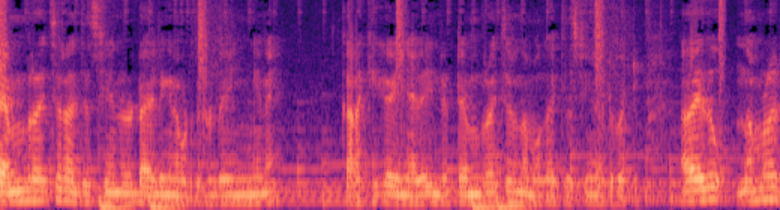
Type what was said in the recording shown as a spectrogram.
ടെമ്പറേച്ചർ അഡ്ജസ്റ്റ് ചെയ്യാൻ ഒരു ഡയൽ ഇങ്ങനെ കൊടുത്തിട്ടുണ്ട്. ഇങ്ങനെ കറക്കി കഴിഞ്ഞാൽ ഇതിന്റെ ടെമ്പറേച്ചർ നമുക്ക് അഡ്ജസ്റ്റ് ചെയ്യാനായിട്ട് പറ്റും. അതായത് നമ്മൾ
